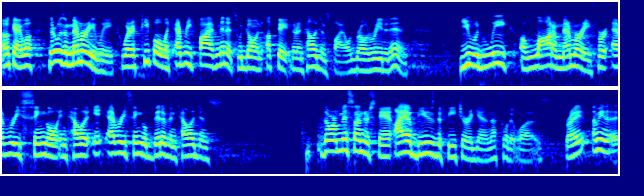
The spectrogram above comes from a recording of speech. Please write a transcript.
Okay, well, there was a memory leak where if people like every five minutes would go and update their intelligence file and bro read it in, you would leak a lot of memory for every single every single bit of intelligence. There were misunderstand. I abused a feature again. That's what it was right? I mean, uh,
